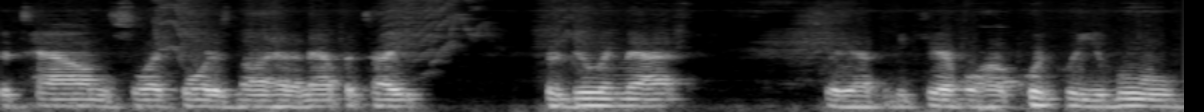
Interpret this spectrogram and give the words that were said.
the town, the select board has not had an appetite for doing that. So you have to be careful how quickly you move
